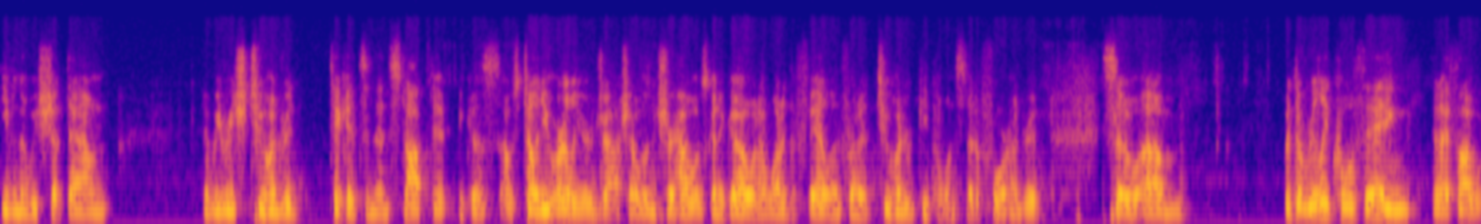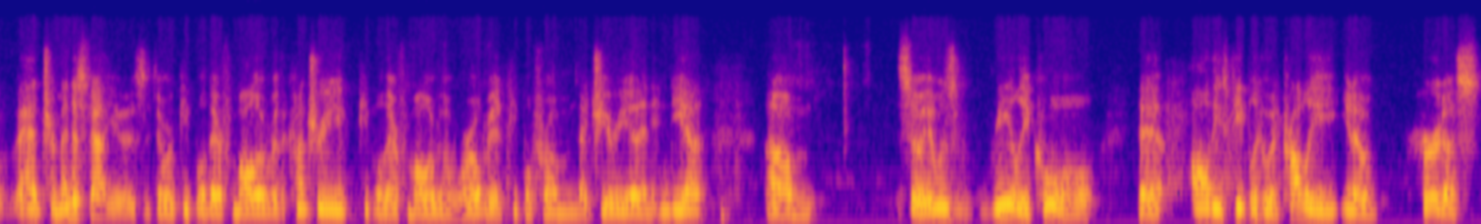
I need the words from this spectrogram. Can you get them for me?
even though we shut down and we reached 200 tickets and then stopped it because I was telling you earlier, Josh, I wasn't sure how it was going to go, and I wanted to fail in front of 200 people instead of 400. So um, but the really cool thing that I thought had tremendous value is that there were people there from all over the country, people there from all over the world. We had people from Nigeria and India. Um, so it was really cool that all these people who had probably, you know, heard us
